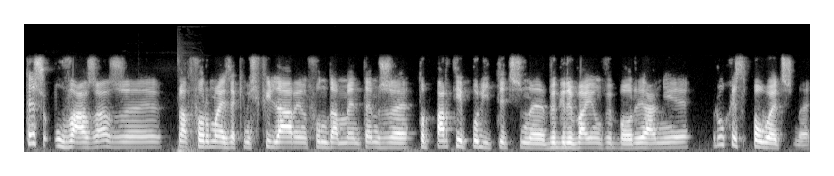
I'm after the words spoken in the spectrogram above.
też uważa, że Platforma jest jakimś filarem, fundamentem, że to partie polityczne wygrywają wybory, a nie ruchy społeczne.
